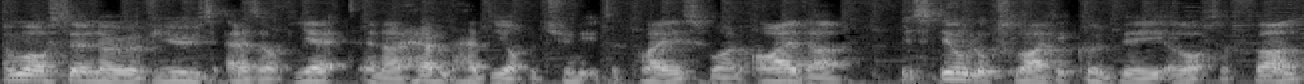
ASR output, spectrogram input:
And whilst there are no reviews as of yet, and I haven't had the opportunity to play this one either, it still looks like it could be a lot of fun.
